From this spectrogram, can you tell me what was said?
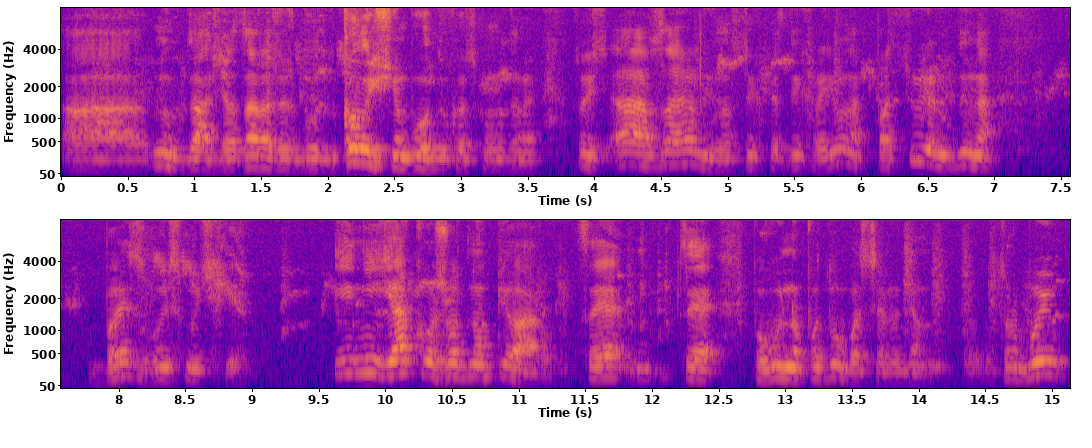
а ну да, я зараз ж буду колишньому Богодуховському. Тобто, а взагалі на всіх п'яти районах працює людина без висмички. І ніякого жодного піару. Це, це повинно подобатися людям. Зробив,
